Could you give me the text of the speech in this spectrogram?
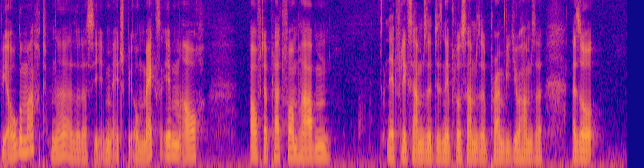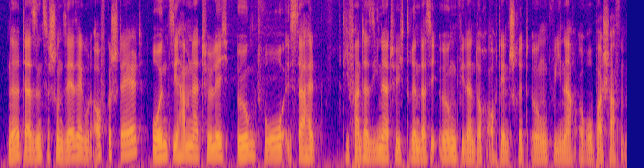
HBO gemacht, ne? also dass sie eben HBO Max eben auch auf der Plattform haben. Netflix haben sie, Disney Plus haben sie, Prime Video haben sie. Also Ne, da sind sie schon sehr, sehr gut aufgestellt. Und sie haben natürlich, irgendwo ist da halt die Fantasie natürlich drin, dass sie irgendwie dann doch auch den Schritt irgendwie nach Europa schaffen.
